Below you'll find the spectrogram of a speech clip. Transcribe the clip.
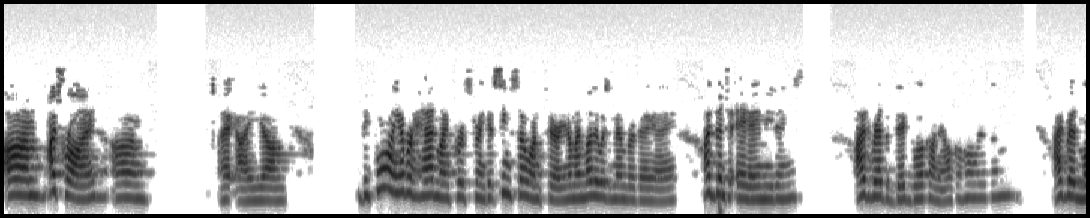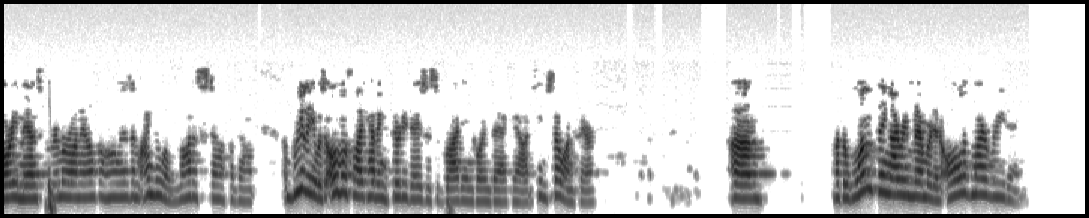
Um, I tried. Um, I, I, um, before I ever had my first drink, it seemed so unfair. You know, my mother was a member of AA. I'd been to AA meetings. I'd read the big book on alcoholism. I'd read Marty Mann's primer on alcoholism. I knew a lot of stuff about, really it was almost like having 30 days of sobriety and going back out. It seemed so unfair. Um, but the one thing I remembered in all of my reading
